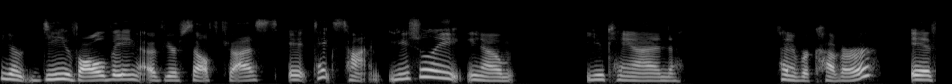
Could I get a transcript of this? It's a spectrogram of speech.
you know, devolving of your self trust, it takes time. Usually, you know, you can kind of recover if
